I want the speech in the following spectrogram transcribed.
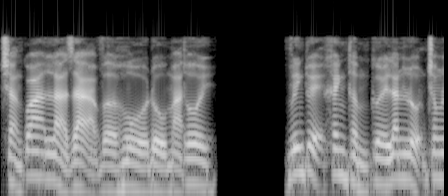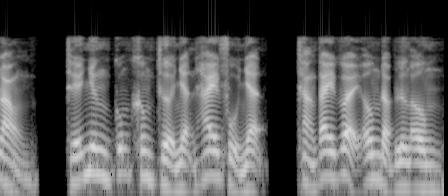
Chẳng qua là giả vờ hồ đồ mà thôi. Vinh Tuệ Khanh thầm cười lăn lộn trong lòng, thế nhưng cũng không thừa nhận hay phủ nhận, thẳng tay gậy ông đập lưng ông,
